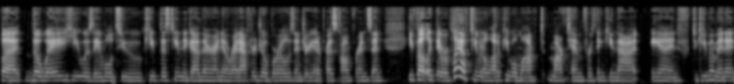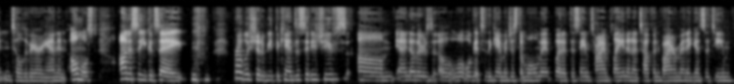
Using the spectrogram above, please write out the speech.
but the way he was able to keep this team together, I know right after Joe Burrow's injury, he had a press conference and he felt like they were a playoff team, and a lot of people mocked mocked him for thinking that, and to keep him in it until the very end, and almost honestly, you could say probably should have beat the Kansas City Chiefs. Um, I know there's a, we'll, we'll, get to the game in just a moment, but at the same time, playing in a tough environment against a team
